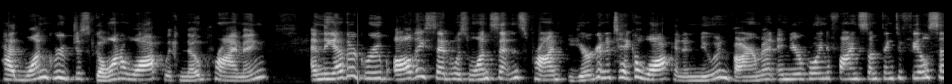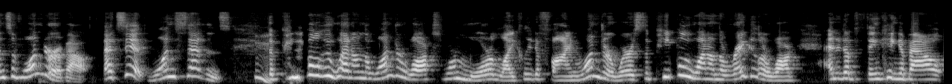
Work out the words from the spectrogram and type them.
had one group just go on a walk with no priming and the other group, all they said was one sentence prime. You're going to take a walk in a new environment and you're going to find something to feel a sense of wonder about. That's it. One sentence. Hmm. The people who went on the wonder walks were more likely to find wonder, whereas the people who went on the regular walk ended up thinking about,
